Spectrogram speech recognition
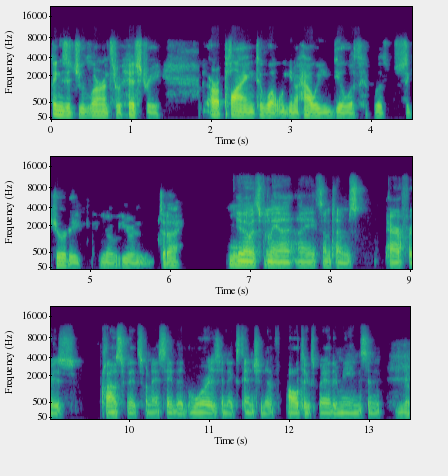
things that you learn through history are applying to what you know how we deal with with security you know even today you know it's funny i, I sometimes paraphrase clausewitz when i say that war is an extension of politics by other means and yep.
